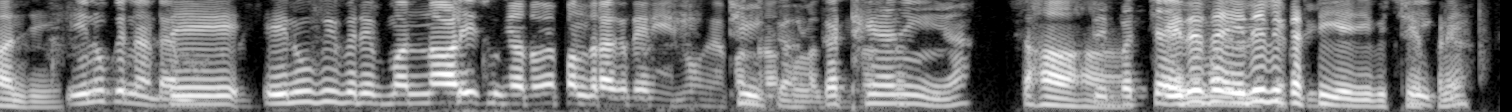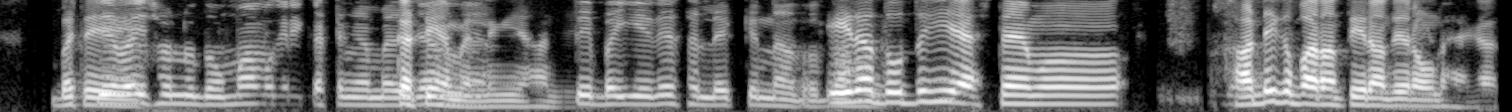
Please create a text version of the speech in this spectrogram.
ਹਾਂਜੀ। ਇਹਨੂੰ ਕਿੰਨਾ ਤੇ ਟਾਈਮ ਇਹਨੂੰ ਵੀ ਵੀਰੇ ਮ- ਨਾਲ ਹੀ ਸੂਈਆਂ ਦੋਵੇਂ 15 ਕੁ ਦਿਨ ਇਹਨੂੰ ਹੋਇਆ ਠੀਕ 15 ਆ 16 ਇਕੱਠੀਆਂ ਜਿਹੀਆਂ। ਹਾਂ ਹਾਂ। ਤੇ ਬੱਚਾ ਇਹਦੇ ਤੇ ਇਹਦੇ ਵੀ ਕੱਟੀ ਹੈ ਜੀ ਪਿੱਛੇ ਆਪਣੇ। ਆ। ਬੱਚੇ ਤੇ- ਬਾਈ ਤੁਹਾਨੂੰ ਦੋਵਾਂ ਮਗਰੀ ਕੱਟੀਆਂ ਮਿਲ ਕੱਟੀਆਂ। ਮਿਲਣਗੀਆਂ ਹਾਂਜੀ। ਤੇ ਬਾਈ ਇਹਦੇ ਥੱਲੇ ਕਿੰਨਾ ਦੁੱਧ ਇਹਦਾ ਆ? ਦੁੱਧ ਜੀ ਇਸ ਟਾਈਮ 12.5 13 ਦੇ ਰਾਉਂਡ ਹੈਗਾ।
